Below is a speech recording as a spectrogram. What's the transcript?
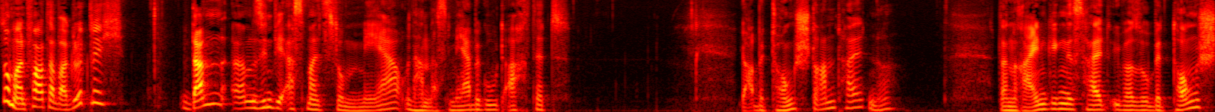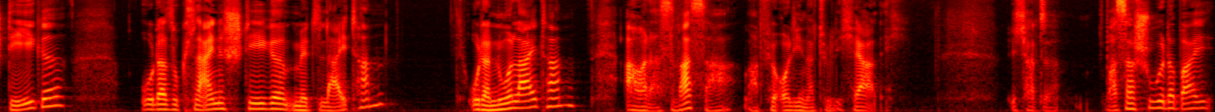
So, mein Vater war glücklich. Dann ähm, sind wir erstmal zum Meer und haben das Meer begutachtet. Ja, Betonstrand halt, ne? Dann rein ging es halt über so Betonstege oder so kleine Stege mit Leitern oder nur Leitern. Aber das Wasser war für Olli natürlich herrlich. Ich hatte Wasserschuhe dabei.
